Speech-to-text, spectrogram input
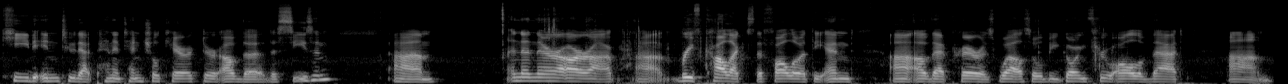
keyed into that penitential character of the the season. Um, and then there are uh, uh, brief collects that follow at the end uh, of that prayer as well. So we'll be going through all of that. Um,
